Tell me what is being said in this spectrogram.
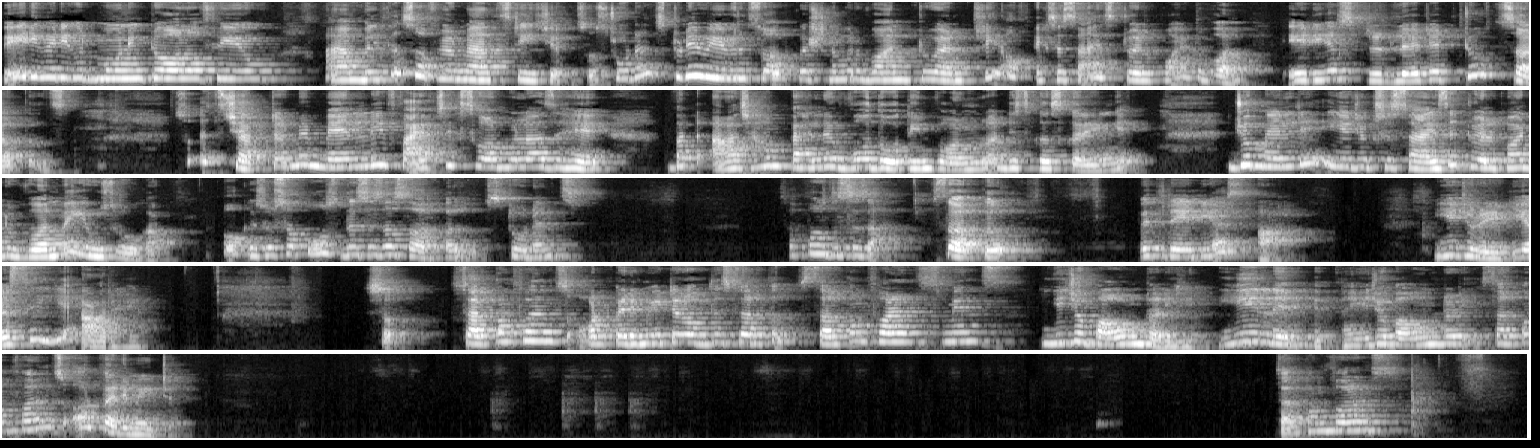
Very very good morning to all of you. I am Bilkis of your maths teacher. So students, today we will solve question number 1, 2 and 3 of exercise 12.1 areas related to circles. So इस chapter में mainly five six formulas है but आज हम पहले वो दो तीन formula discuss करेंगे जो मेनली ये जो एक्सरसाइज है 12.1 में यूज़ होगा okay so suppose this is a circle students suppose this is a circle with radius R ये जो रेडियस है, ये आर है. सो सर्कमफरेंस और perimeter of this circle circumference means ये जो बाउंड्री है, ये लेंथ कितना है? ये जो बाउंड्री सर्कमफरेंस और पेरीमीटर सर्कमफरेंस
